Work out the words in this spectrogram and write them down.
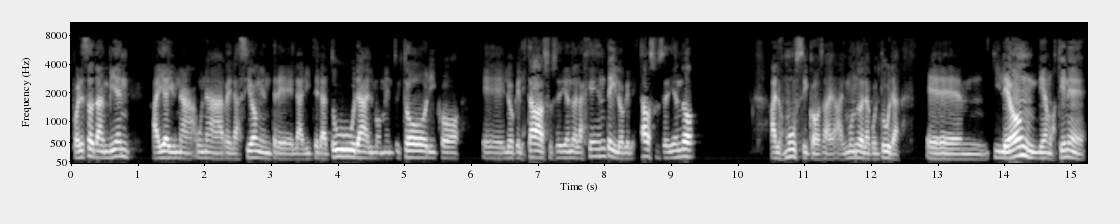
Por eso también ahí hay una, una relación entre la literatura, el momento histórico, eh, lo que le estaba sucediendo a la gente y lo que le estaba sucediendo a los músicos, al mundo de la cultura. y León, digamos, tiene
